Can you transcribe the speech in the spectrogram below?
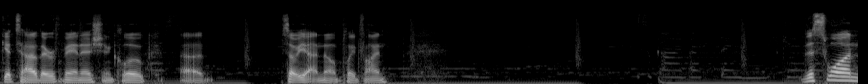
gets out of there with Vanish and Cloak. Uh, so yeah, no, played fine. This one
